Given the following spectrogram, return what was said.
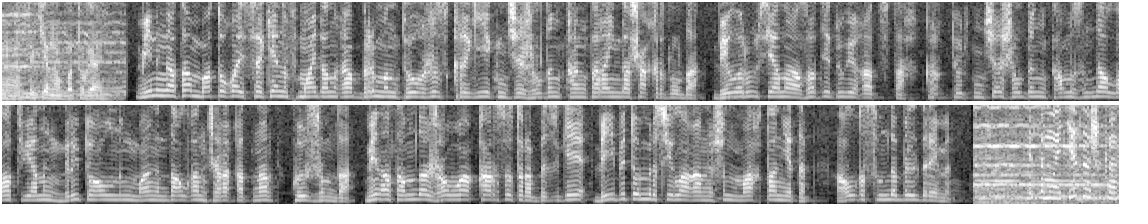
э, Сакенов Батугай. Менің атам Батугай Сакенов майданға 1942 жылдың қаңтар айында шақыртылды. Белоруссияны азат етуге қатысты. 44 жылдың тамызында Латвияның Нриту ауылының маңында алған жарақатынан көз жұмды. Мен атамда жауға қарсы тұрып бізге бейбіт өмір сыйлаған үшін мақтан етіп, алғысымды білдіремін. Это мой дедушка.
